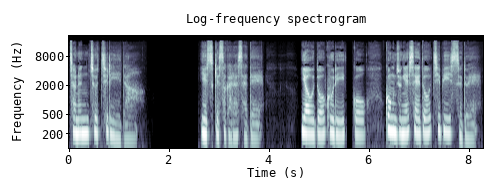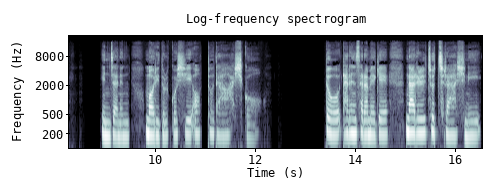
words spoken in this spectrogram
저는 좋으리이다. 예수께서 가라사대 여우도 굴이 있고 공중의 새도 집이 있으되 인자는 머리 둘 곳이 없도다 하시고 또 다른 사람에게 나를 조치라 하시니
